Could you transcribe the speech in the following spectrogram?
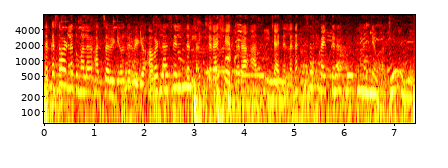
तर कसा वाटला तुम्हाला आजचा व्हिडिओ जर व्हिडिओ आवडला असेल तर लाईक करा शेअर करा आणि चॅनलला नक्की सबस्क्राईब करा. धन्यवाद.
